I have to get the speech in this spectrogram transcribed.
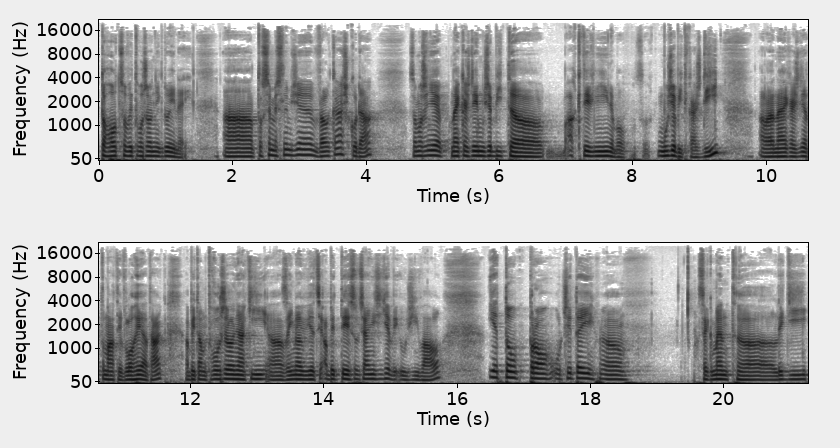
toho, co vytvořil někdo jiný. A to si myslím, že je velká škoda. Samozřejmě ne každý může být eh, aktivní, nebo může být každý, ale ne každý na to má ty vlohy a tak, aby tam tvořil nějaký eh, zajímavé věci, aby ty sociální sítě využíval. Je to pro určitý eh, segment lidí,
